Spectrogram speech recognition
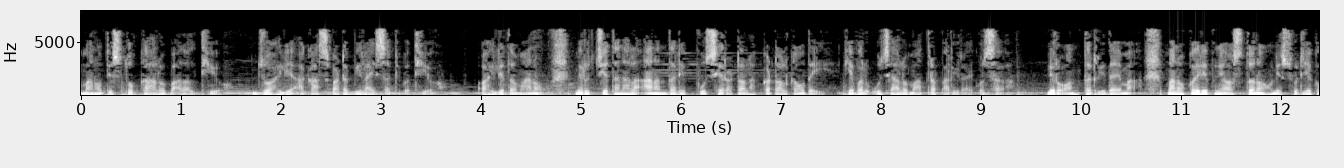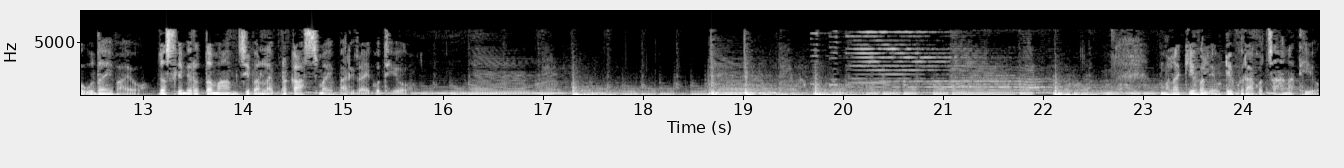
मानव त्यस्तो कालो बादल थियो। जो अहिले आकाशबाट बिलाइसकेको थियो। अहिले त मानव मेरो चेतनालाई आनन्दले पुछेर टलक्क टल्काउँदै केवल उज्यालो मात्र पारिरहेको छ। मेरो अन्तर हृदयमा मानव कहिले पनि अस्त नहुने सूर्यको उदय भयो जसले मेरो तमाम जीवनलाई प्रकाशमय पारिरहेको थियो। मलाई केवल एउटै कुराको चाहना थियो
